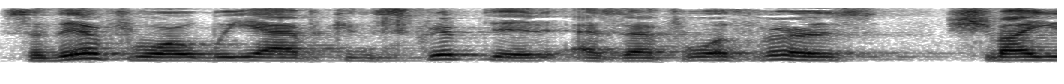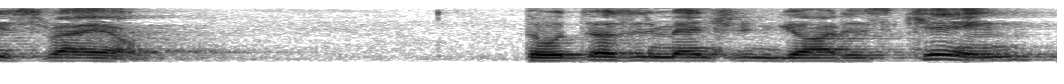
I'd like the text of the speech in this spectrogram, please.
So therefore, we have conscripted as our fourth verse, Shema Yisrael. Though it doesn't mention God as king,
